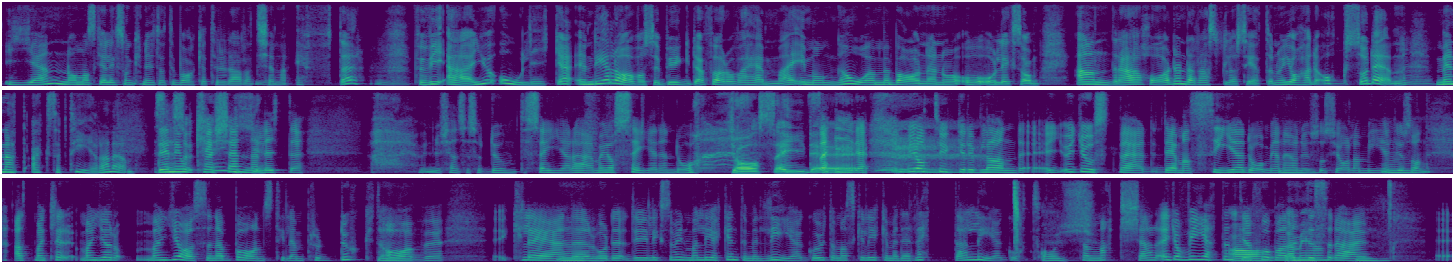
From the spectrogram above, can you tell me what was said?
igen om man ska liksom knyta tillbaka till det där att känna efter. Mm. För vi är ju olika. En del av oss är byggda för att vara hemma i många år med barnen och, och, och liksom andra har den där rastlösheten och jag hade också den. Men att acceptera den. Den Sen är så kan jag okej. känna lite nu känns det så dumt att säga det här men jag säger det ändå. Ja, säg det. Säg det. Men jag tycker ibland just med det man ser då menar jag nu Mm. sociala medier och sånt att man, klär, man, gör, man gör sina barn till en produkt Mm. av eh, kläder och det, det är liksom man leker inte med lego utan man ska leka med det rätta legot Oj. som matchar. Eh, Jag vet inte, Ja, jag får bara lite jag- sådär mm. eh,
